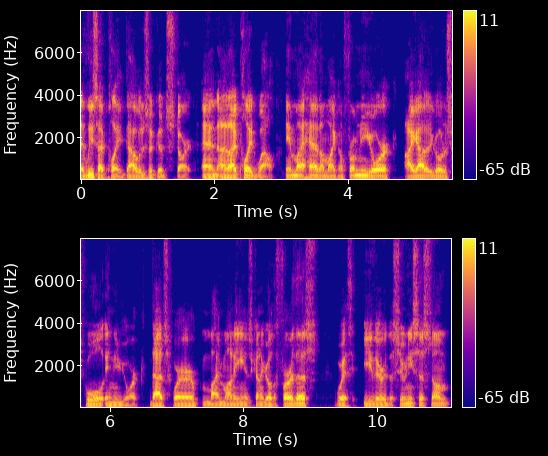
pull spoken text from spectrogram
at least I played. That was a good start. And and I played well. In my head, I'm like, I'm from New York. I got to go to school in New York. That's where my money is going to go the furthest with either the SUNY system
